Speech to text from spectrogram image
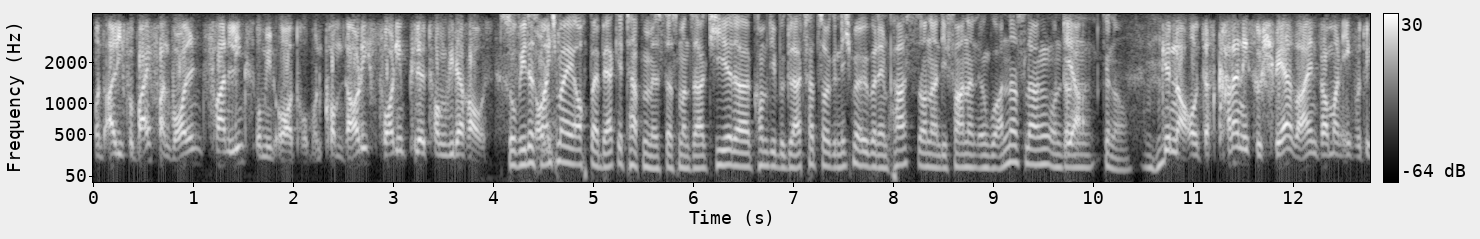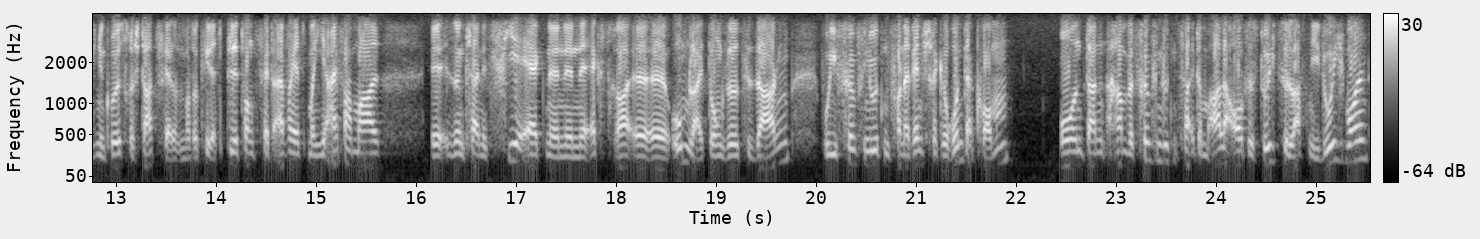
und alle, die vorbeifahren wollen, fahren links um den Ort rum und kommen dadurch vor dem Peloton wieder raus. So wie das und manchmal ja auch bei Bergetappen ist, dass man sagt, hier, da kommen die Begleitfahrzeuge nicht mehr über den Pass, sondern die fahren dann irgendwo anders lang und dann, ja. genau. Mhm. Genau, und das kann ja nicht so schwer sein, wenn man irgendwo durch eine größere Stadt fährt. Also man sagt, okay, das Peloton fährt einfach jetzt mal hier einfach mal so ein kleines Viereck, eine, eine extra äh, äh, Umleitung sozusagen, wo die fünf Minuten von der Rennstrecke runterkommen. Und dann haben wir fünf Minuten Zeit, um alle Autos durchzulassen, die durch wollen.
